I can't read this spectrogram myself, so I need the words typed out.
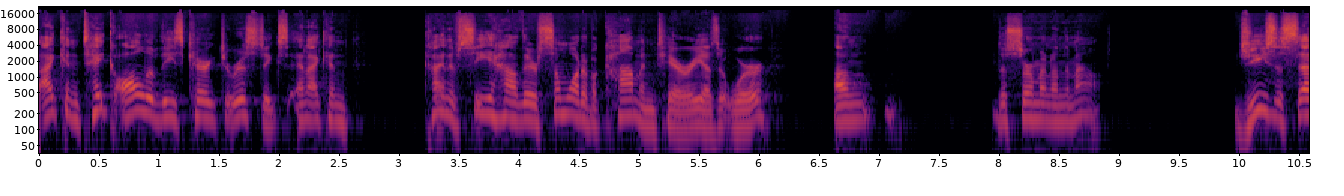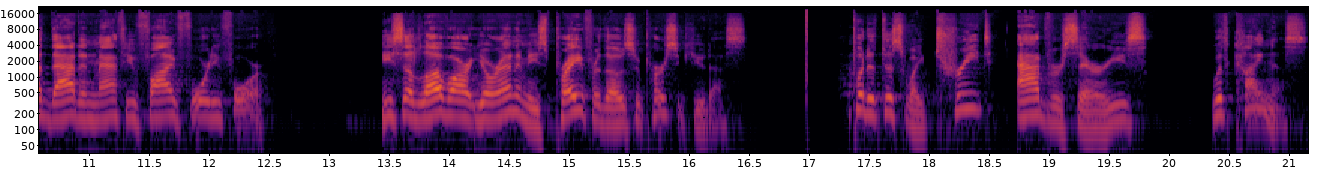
I can take all of these characteristics and I can kind of see how they're somewhat of a commentary, as it were, on the Sermon on the Mount. Jesus said that in Matthew 5 44. He said, Love our, your enemies, pray for those who persecute us. I put it this way treat adversaries with kindness.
